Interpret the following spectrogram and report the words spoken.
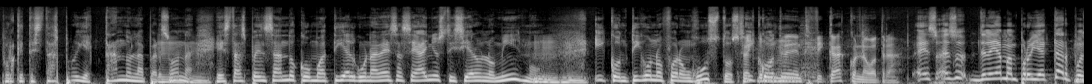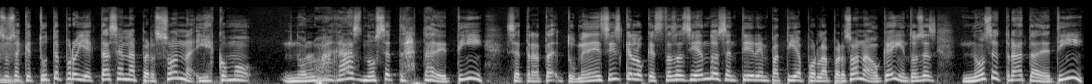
porque te estás proyectando en la persona. Estás pensando como a ti alguna vez hace años te hicieron lo mismo. Y contigo no fueron justos. O sea, y ¿cómo con- te identificas con la otra? eso, eso le llaman proyectar, pues, o sea, que tú te proyectas en la persona y es como, no lo hagas, no se trata de ti, se trata, tú me decís que lo que estás haciendo es sentir empatía por la persona, ¿ok? Entonces, no se trata de ti.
